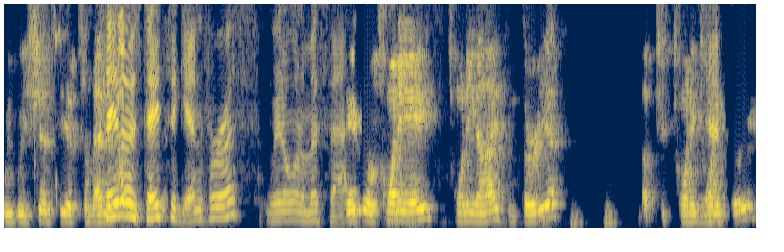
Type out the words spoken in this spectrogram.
we, we should see a tremendous. Say those dates again for us. We don't want to miss that. April 28th, 29th, and 30th up to 2023.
